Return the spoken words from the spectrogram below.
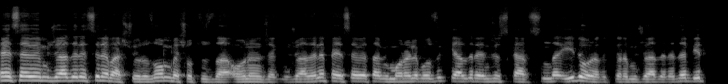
PSV mücadelesiyle başlıyoruz. 15.30'da oynanacak mücadele. PSV tabii morali bozuk geldi. Rangers karşısında iyi de oynadıkları mücadelede bir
